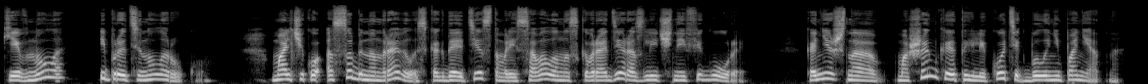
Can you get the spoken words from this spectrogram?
Кивнула и протянула руку. Мальчику особенно нравилось, когда я тестом рисовала на сковороде различные фигуры. Конечно, машинка это или котик было непонятно.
